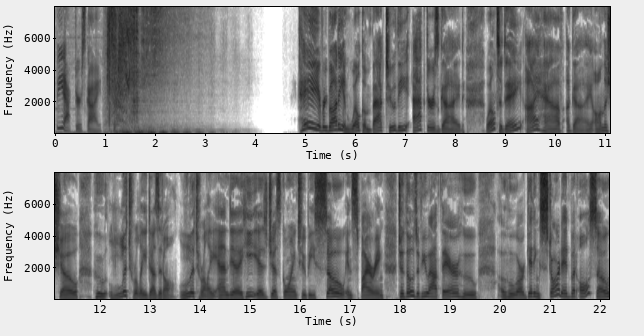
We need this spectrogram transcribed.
The Actor's Guide. Hey, everybody, and welcome back to the Actor's Guide. Well, today I have a guy on the show who literally does it all. Literally. And uh, he is just going to be so inspiring to those of you out there who, who are getting started, but also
